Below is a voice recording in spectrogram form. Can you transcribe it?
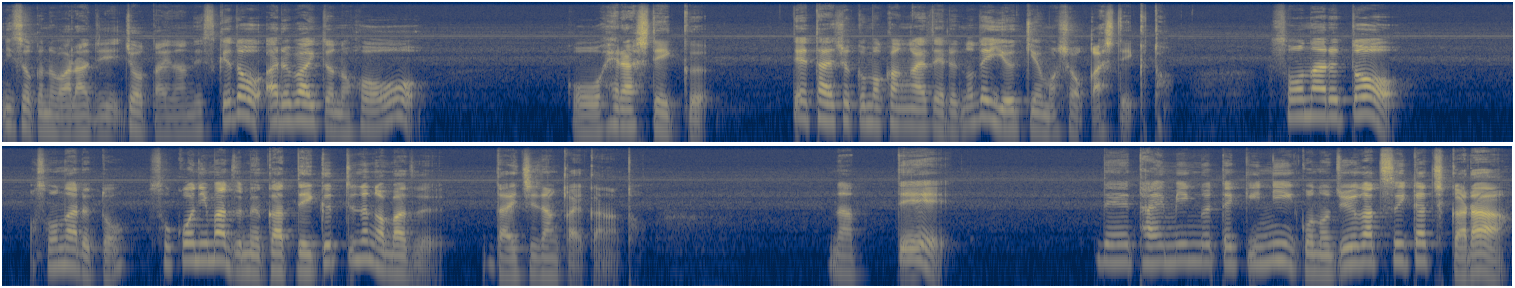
二足のわらじ状態なんですけど、アルバイトの方をこう減らしていく。で、退職も考えているので、有給も消化していくと。そうなると、そうなると、そこにまず向かっていくっていうのがまず第一段階かなと。なって、で、タイミング的にこの10月1日から、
